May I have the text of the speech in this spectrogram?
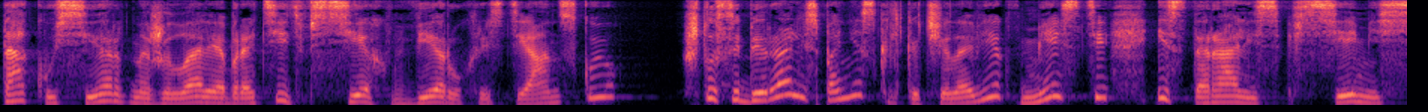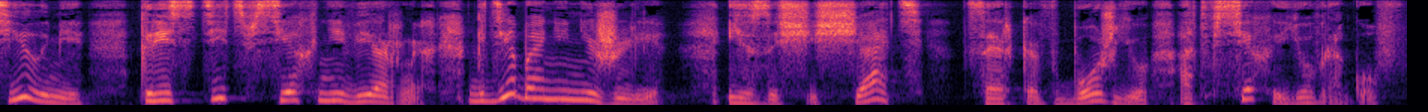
так усердно желали обратить всех в веру христианскую, что собирались по несколько человек вместе и старались всеми силами крестить всех неверных, где бы они ни жили, и защищать Церковь Божью от всех ее врагов.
